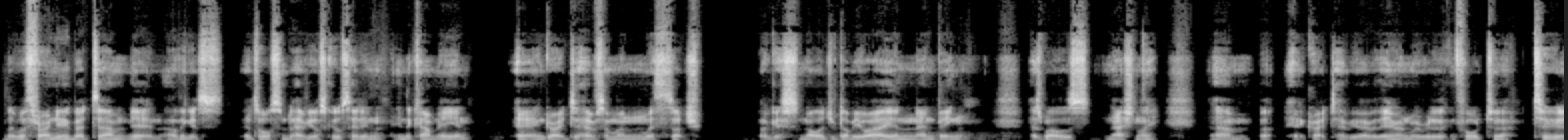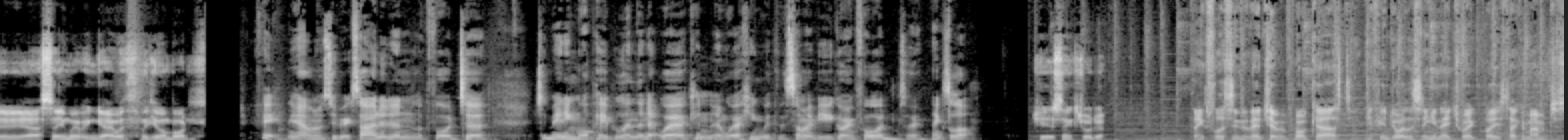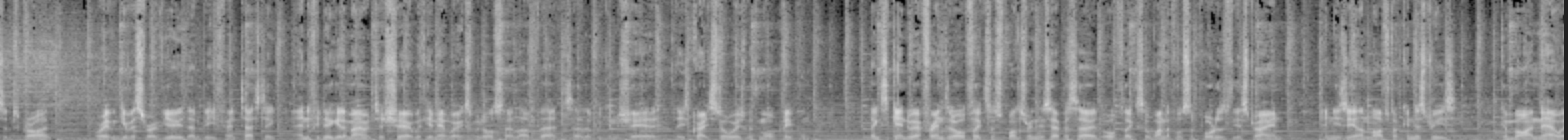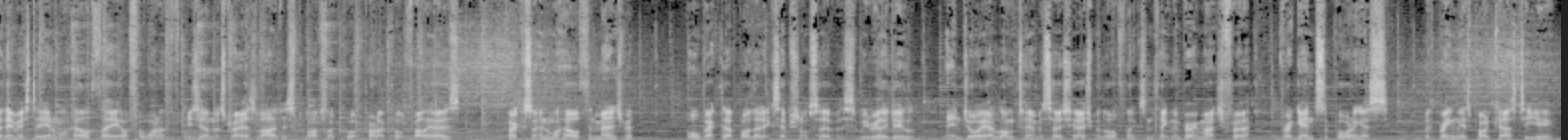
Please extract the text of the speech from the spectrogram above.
that we've thrown you. But um, yeah, I think it's it's awesome to have your skill set in in the company and and great to have someone with such I guess knowledge of WA and and being as well as nationally. Um, but yeah, great to have you over there, and we're really looking forward to to uh, seeing where we can go with with you on board. Terrific. Yeah, I'm super excited and look forward to to meeting more people in the network and, and working with, with some of you going forward. So thanks a lot. Cheers. Thanks, Georgia. Thanks for listening to the Head Shepherd podcast. If you enjoy listening in each week, please take a moment to subscribe or even give us a review. That'd be fantastic. And if you do get a moment to share it with your networks, we'd also love that so that we can share these great stories with more people. Thanks again to our friends at Allflex for sponsoring this episode. Allflex are wonderful supporters of the Australian and New Zealand livestock industries. Combined now with MSD Animal Health, they offer one of New Zealand and Australia's largest livestock product portfolios, focused on animal health and management, all backed up by that exceptional service. We really do enjoy our long term association with Allflex and thank them very much for, for again supporting us with bringing this podcast to you.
